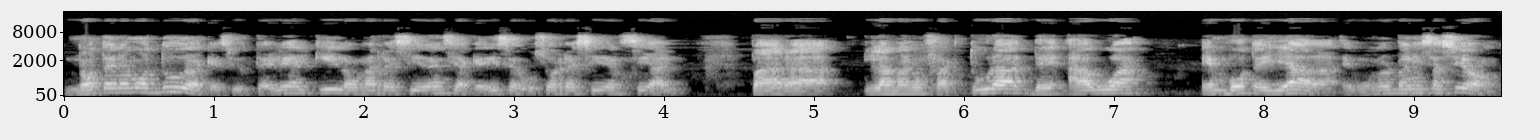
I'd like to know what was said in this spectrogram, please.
No tenemos duda que si usted le alquila una residencia que dice uso residencial para la manufactura de agua embotellada en una urbanización,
